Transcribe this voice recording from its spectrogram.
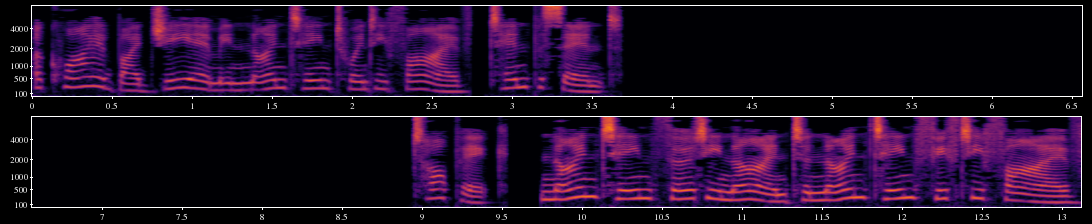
acquired by GM in 1925, 10%. Topic 1939 to 1955.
